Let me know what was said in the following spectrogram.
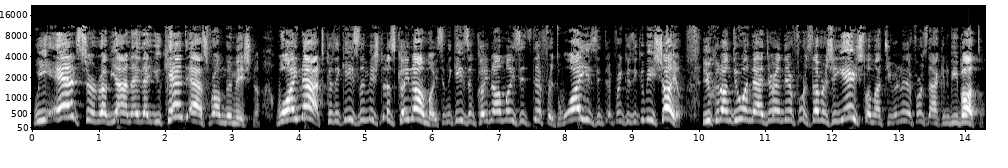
We answered Rav Yanai that you can't ask from the Mishnah. Why not? Because the case of the Mishnah is Kainamais. In the case of Kainamais, it's different. Why is it different? Because you could be Shail. You could undo a Nadir and therefore it's Davar Sheyesh and therefore it's not going to be Batal.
